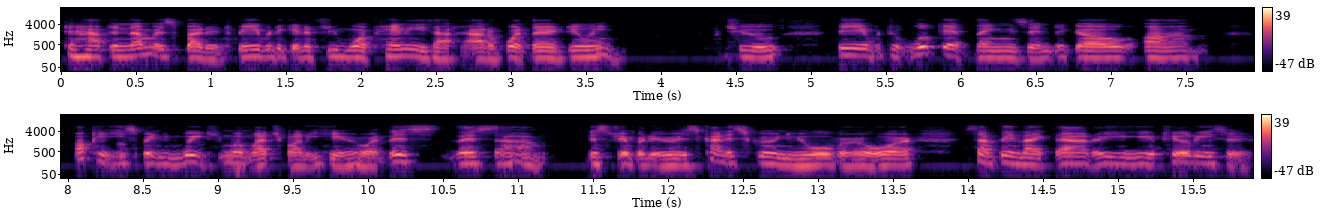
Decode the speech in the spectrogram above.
to have the numbers better, to be able to get a few more pennies out, out of what they're doing, to be able to look at things and to go, um, okay, you're spending way too much money here, or this this um, distributor is kind of screwing you over, or something like that, or your utilities are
